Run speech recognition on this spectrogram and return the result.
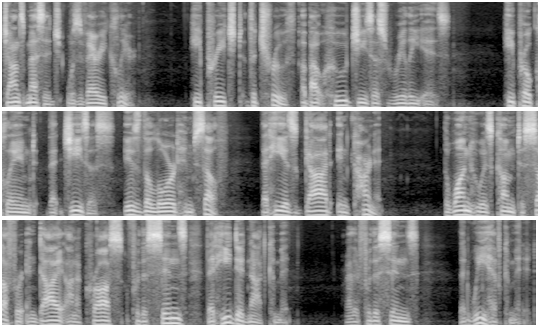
John's message was very clear. He preached the truth about who Jesus really is. He proclaimed that Jesus is the Lord Himself, that He is God incarnate, the one who has come to suffer and die on a cross for the sins that He did not commit, rather, for the sins that we have committed.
